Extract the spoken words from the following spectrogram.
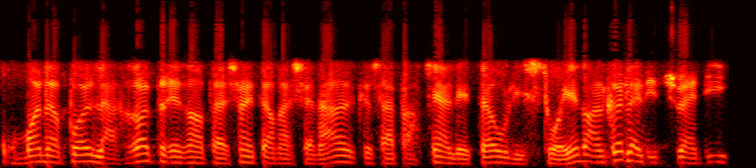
au monopole de la représentation internationale, que ça appartient à l'État ou les citoyens. Dans le cas de la Lituanie,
